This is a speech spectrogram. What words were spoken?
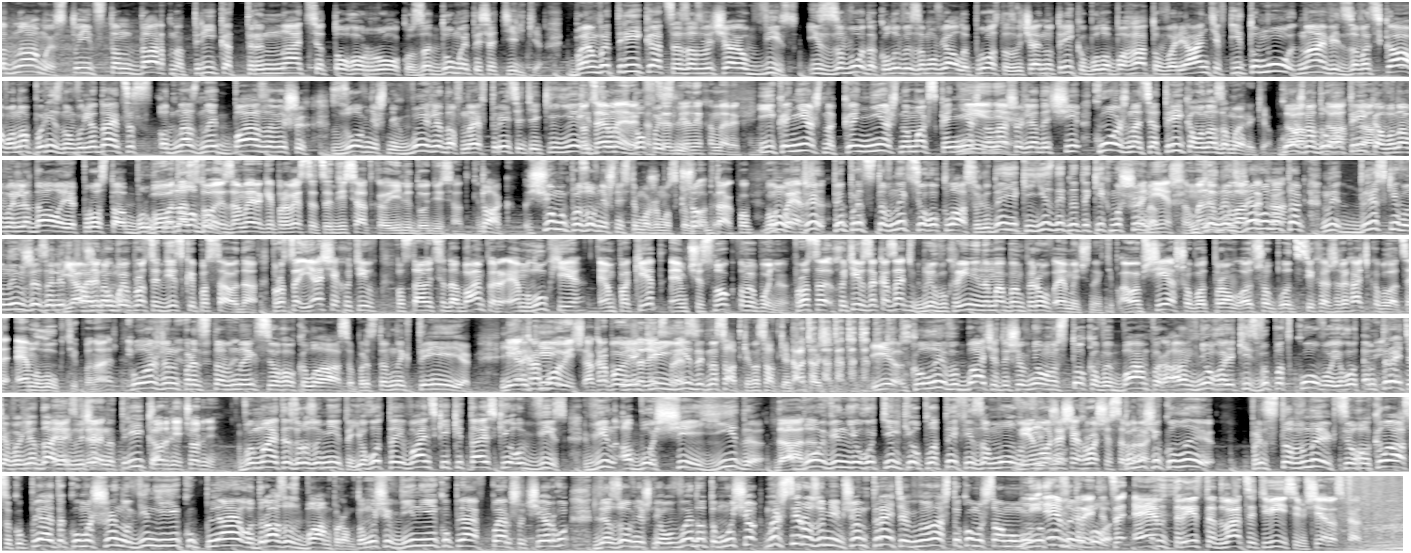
Перед нами стоїть стандартна трійка 13-го року. Задумайтеся тільки. BMW трійка це зазвичай обвіз. Із завода, коли ви замовляли просто звичайну трійку, було багато варіантів, і тому навіть заводська вона по-різному виглядає. Це одна з найбазовіших зовнішніх виглядів на F30, які є, Ну, і це це, нас до Америка, це для них Америка. І, звісно, звісно, Макс, Ні, звісно, ні. наші глядачі. Кожна ця трійка, вона з Америки. Да, Кожна друга да, трійка, да. вона виглядала як просто брух. Бо вона Металобрух. з Америки привезти це десятка і до десятки. Так, що ми по зовнішності можемо сказати? Що, так, по- Ну, по-перше, ти, ти представник цього класу, людей, які їздять на таких машинах. Конечно, в мене Та була невже воно так? Не, диски вони вже залітають. Я вже нормально. купив просто диски поставив. Да. Просто я ще хотів поставити сюди бампер, М-лук є, М-пакет, М-чеснок, ну ви поняли. Просто хотів заказати, блін, в Україні нема бамперів М-ічних, типу. А взагалі, щоб от прям, от, щоб от всіх аж ригачка була, це М-лук, типу, знаєш? Кожен представник цього класу, представник трійок. І Акрапович, Акрапович який Аліекспрес. їздить насадки, насадки, да, І коли ви бачите, що в нього стоковий бампер, а в нього якийсь випадково його М3 виглядає як Диви, звичайна трійка. Чорні, чорні. Ви маєте зрозуміти, його тайванський китайський обвіз. Він або ще їде, Да, або він його тільки оплатив і замовив. Він його. може ще гроші собирати. Тому що коли представник цього класу купляє таку машину, він її купляє одразу з бампером, тому що він її купляє в першу чергу для зовнішнього виду, тому що ми ж всі розуміємо, що М3, вона ж в такому ж самому Не М3, була. це М328, ще раз кажу.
